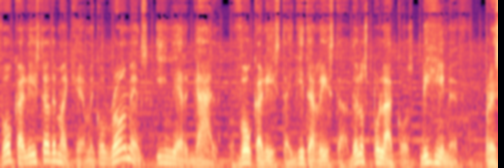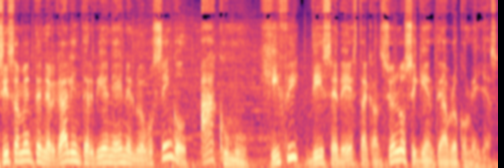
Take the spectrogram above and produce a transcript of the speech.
vocalista de My Chemical Romance, y Nergal, vocalista y guitarrista de los polacos Behemoth. Precisamente Nergal interviene en el nuevo single, Akumu. Hifi dice de esta canción lo siguiente, abro comillas.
